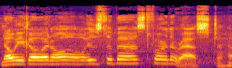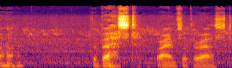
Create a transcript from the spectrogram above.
No ego at all is the best for the rest. the best rhymes with the rest.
